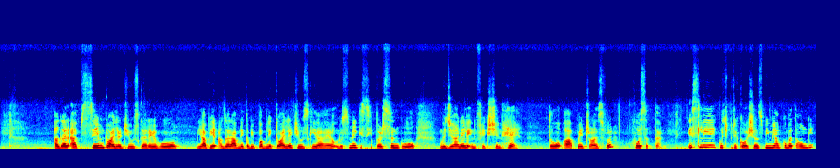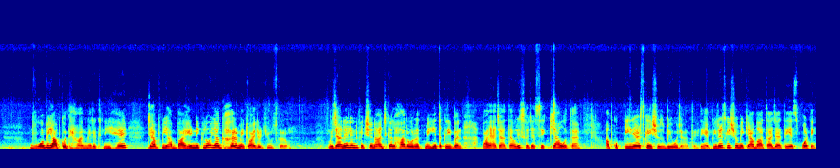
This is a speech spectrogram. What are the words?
अगर आप सेम टॉयलेट यूज़ कर रहे हो, या फिर अगर आपने कभी पब्लिक टॉयलेट यूज़ किया है और उसमें किसी पर्सन को वजाइनल इन्फेक्शन है तो आप में ट्रांसफ़र हो सकता है। इसलिए कुछ प्रिकॉशंस भी मैं आपको बताऊँगी। वो भी आपको ध्यान में रखनी है, जब भी आप बाहर निकलो या घर में टॉयलेट यूज़ करो। वजानल इन्फेक्शन आजकल हर औरत में ही तकरीबन पाया जाता है और इस वजह से क्या होता है, आपको पीरियड्स के इश्यूज़ भी हो जाते हैं। पीरियड्स के इशू में क्या बात आ जाती है? स्पॉटिंग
